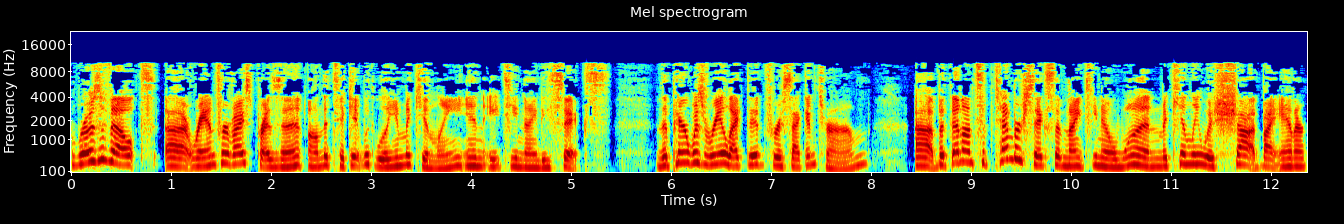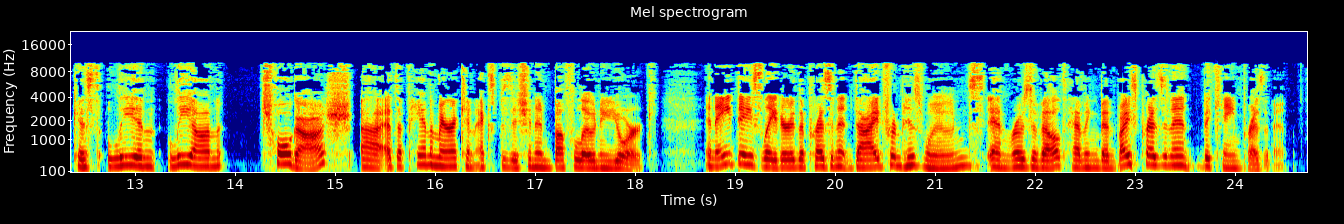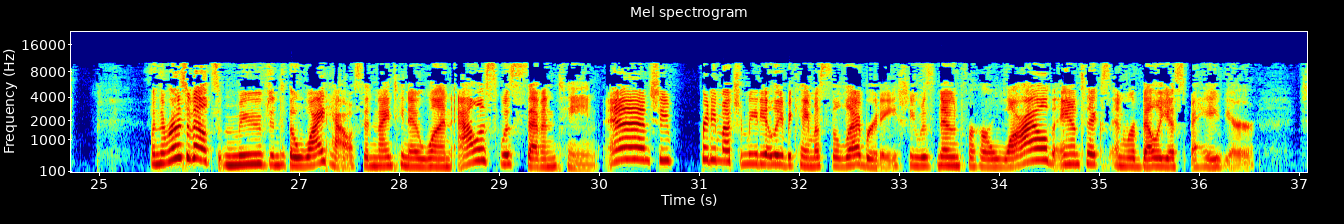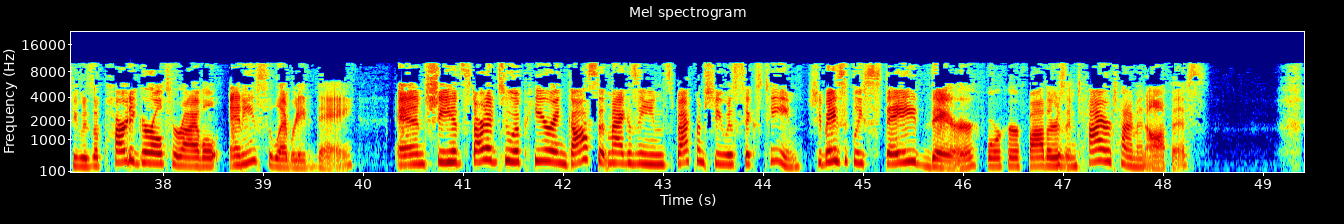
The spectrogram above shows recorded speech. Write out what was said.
Roosevelt uh, ran for vice president on the ticket with William McKinley in 1896. The pair was reelected for a second term, uh, but then on September 6th of 1901, McKinley was shot by anarchist Leon, Leon Czolgosz uh, at the Pan American Exposition in Buffalo, New York. And eight days later, the president died from his wounds, and Roosevelt, having been vice president, became president. When the Roosevelts moved into the White House in 1901, Alice was 17, and she pretty much immediately became a celebrity. She was known for her wild antics and rebellious behavior. She was a party girl to rival any celebrity today. And she had started to appear in gossip magazines back when she was 16. She basically stayed there for her father's entire time in office.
